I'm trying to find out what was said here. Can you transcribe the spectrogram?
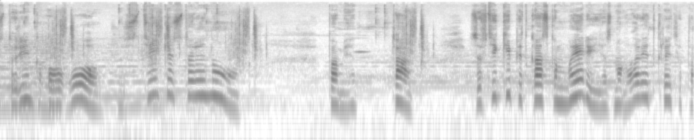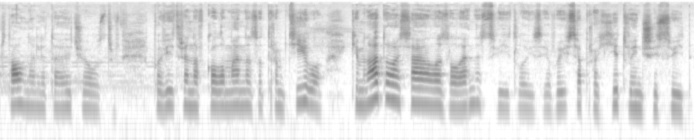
Сторінка. Ого, стільки сторінок. Пам'ят... Так. Завдяки підказкам Мері я змогла відкрити портал на літаючий острів. Повітря навколо мене затремтіло, кімната осяяла зелене світло і з'явився прохід в інший світ.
